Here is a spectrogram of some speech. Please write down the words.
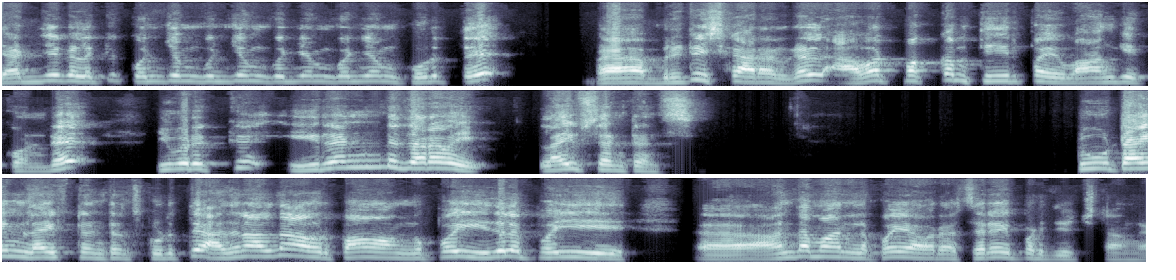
ஜட்ஜுகளுக்கு கொஞ்சம் கொஞ்சம் கொஞ்சம் கொஞ்சம் கொடுத்து பிரிட்டிஷ்காரர்கள் அவர் பக்கம் தீர்ப்பை வாங்கி கொண்டு இவருக்கு இரண்டு தடவை life sentence two time life sentence கொடுத்து அதனால தான் அவர் பாவம் அங்க போய் இதுல போய் அந்தமானில் அந்தமான்ல போய் அவரை சிறைப்படுத்தி வச்சுட்டாங்க.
